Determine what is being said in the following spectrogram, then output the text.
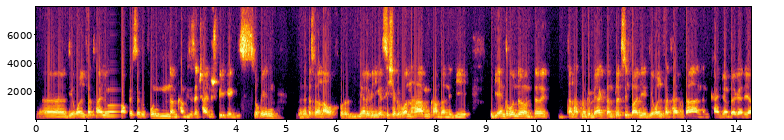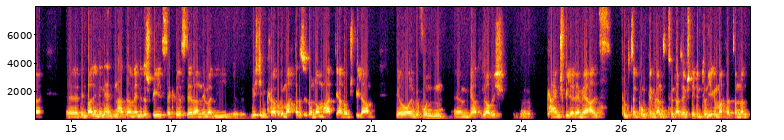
äh, die Rollenverteilung auch besser gefunden. Dann kam dieses entscheidende Spiel gegen die Slowenen, äh, das wir dann auch äh, mehr oder weniger sicher gewonnen haben, kam dann in die, in die Endrunde und äh, dann hat man gemerkt, dann plötzlich war die, die Rollenverteilung da und dann kein Nürnberger, der äh, den Ball in den Händen hatte am Ende des Spiels, der Chris, der dann immer die äh, wichtigen Körbe gemacht hat, das übernommen hat. Die anderen Spieler haben ihre Rollen gefunden. Ähm, wir hatten, glaube ich, äh, keinen Spieler, der mehr als 15 Punkte im ganzen Turnier, also im Schnitt im Turnier gemacht hat, sondern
